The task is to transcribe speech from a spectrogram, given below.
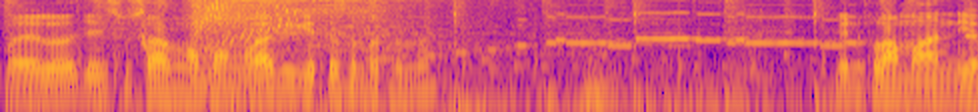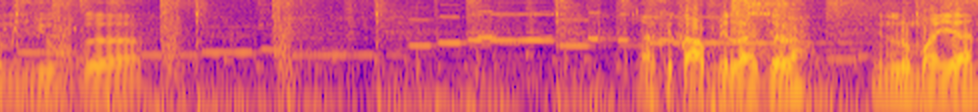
Balelo jadi susah ngomong lagi gitu teman-teman. Mungkin kelamaan diam juga. Nah kita ambil aja lah. Ini lumayan.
